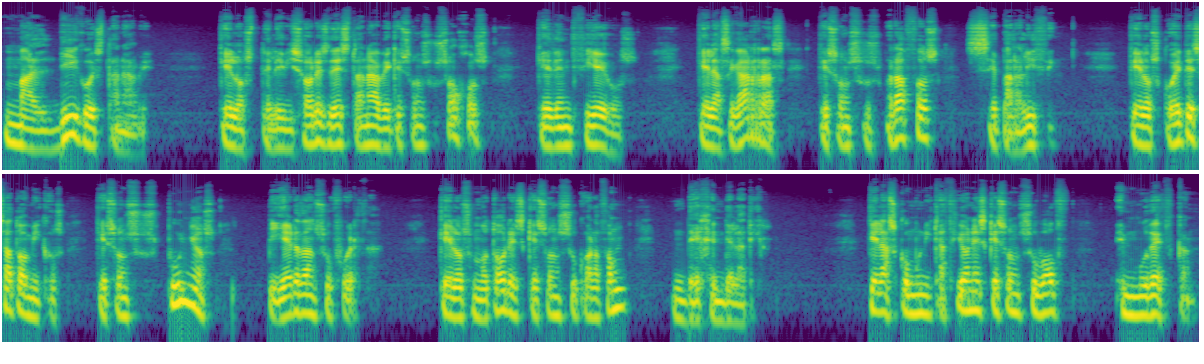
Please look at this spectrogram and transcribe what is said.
maldigo esta nave, que los televisores de esta nave, que son sus ojos, queden ciegos, que las garras que son sus brazos se paralicen, que los cohetes atómicos que son sus puños pierdan su fuerza, que los motores que son su corazón dejen de latir, que las comunicaciones que son su voz enmudezcan,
